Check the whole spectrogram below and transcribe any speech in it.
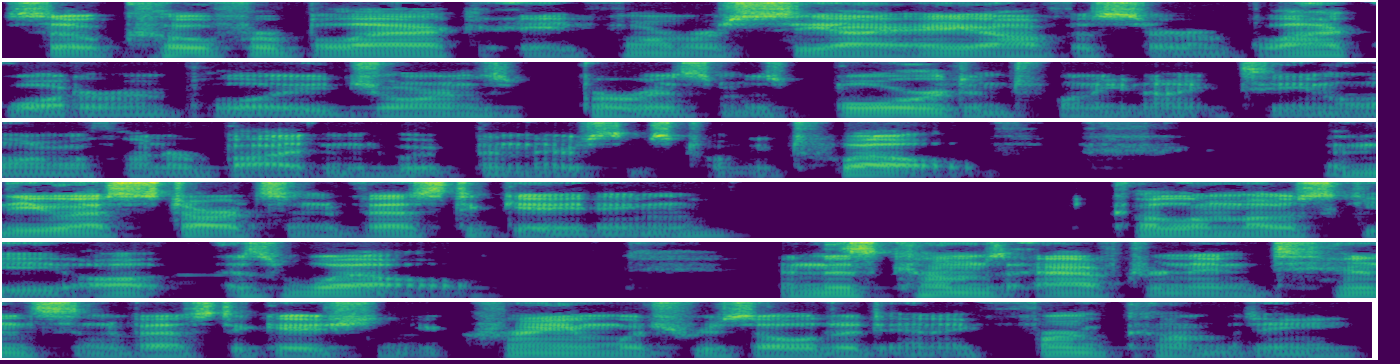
So Cofer Black, a former CIA officer and Blackwater employee, joins Burisma's board in 2019, along with Hunter Biden, who had been there since 2012. And the U.S. starts investigating Kolomoisky uh, as well. And this comes after an intense investigation in Ukraine, which resulted in a firm company,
